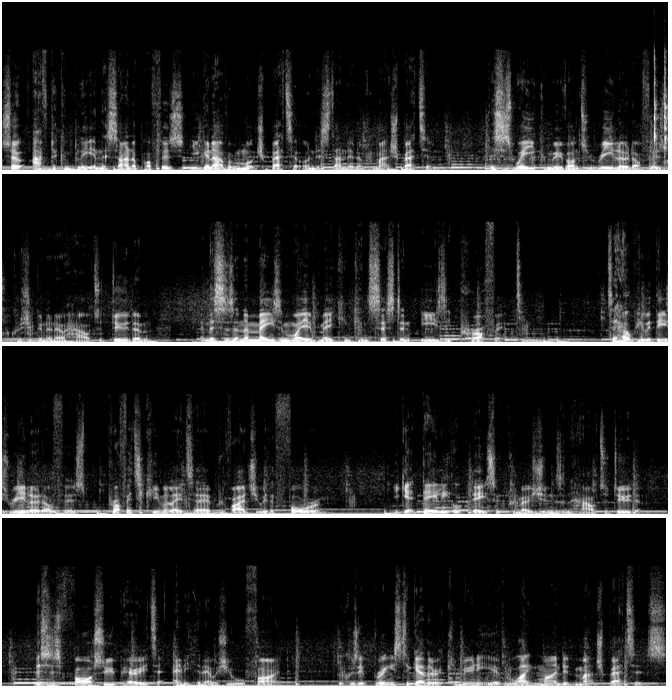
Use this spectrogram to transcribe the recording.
So after completing the sign up offers, you're going to have a much better understanding of match betting. This is where you can move on to reload offers because you're going to know how to do them, and this is an amazing way of making consistent, easy profit. To help you with these reload offers, Profit Accumulator provides you with a forum. You get daily updates of promotions and how to do them. This is far superior to anything else you will find, because it brings together a community of like-minded match bettors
